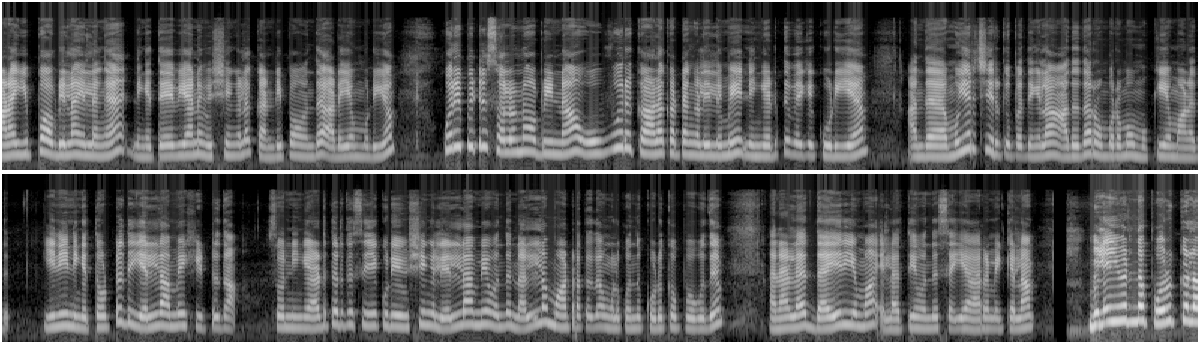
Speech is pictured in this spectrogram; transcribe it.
ஆனால் இப்போ அப்படிலாம் இல்லைங்க. நீங்கள் தேவையான விஷயங்களை கண்டிப்பாக வந்து அடைய முடியும். குறிப்பிட்டு சொல்லணும் அப்படின்னா ஒவ்வொரு காலகட்டங்களிலுமே நீங்கள் எடுத்து வைக்கக்கூடிய அந்த முயற்சி இருக்குது பார்த்தீங்களா? அதுதான் ரொம்ப ரொம்ப முக்கியமானது. இனி நீங்கள் தொட்டது எல்லாமே ஹிட்டு தான். ஸோ நீங்கள் அடுத்தடுத்து செய்யக்கூடிய விஷயங்கள் எல்லாமே வந்து நல்ல மாற்றத்தை தான் உங்களுக்கு வந்து கொடுக்க போகுது. அதனால் தைரியமாக எல்லாத்தையும் வந்து செய்ய ஆரம்பிக்கலாம். விலையுயர்ந்த பொருட்களை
